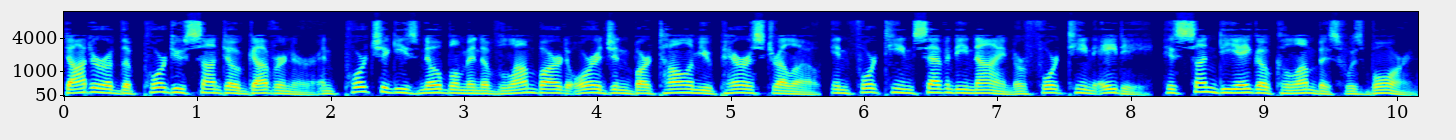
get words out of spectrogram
daughter of the Porto Santo governor and Portuguese nobleman of Lombard origin Bartolomeu Perestrello. In 1479 or 1480, his son Diego Columbus was born.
